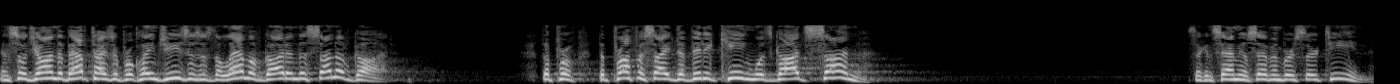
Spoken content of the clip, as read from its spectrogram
And so John the Baptizer proclaimed Jesus as the Lamb of God and the Son of God. The, pro- the prophesied Davidic king was God's son. 2 Samuel 7 verse 13.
